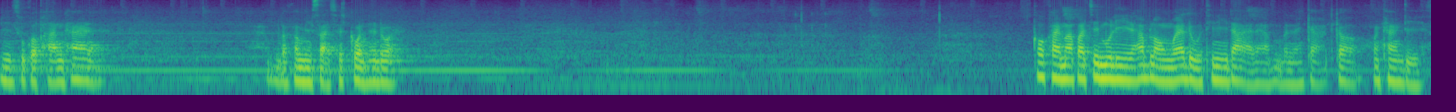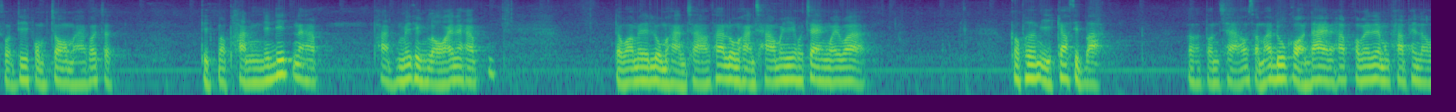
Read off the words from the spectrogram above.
มีสุขภัณฑ์ให้ แล้วก็มีสายเช็ดก้นให้ด้วยก็ใครมาปราจีนบุรีนะครับ ลองแวะดูที่นี่ได้นะครับบรรยากาศก็ค่อนข้างดี ส่วนที่ผมจองมาก็จะติดมาพันนิดๆนะครับ พันไม่ถึงร้อยนะครับ แต่ว่าไม่ได้รวมอาหารเช้า ถ้ารวมอาหารเช้าเมื่อกี้เขาแจ้งไว้ว่า ก็เพิ่มอีก 90 บาทตอนเช้าสามารถดูก่อนได้นะครับเขาไม่ได้บังคับให้เรา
